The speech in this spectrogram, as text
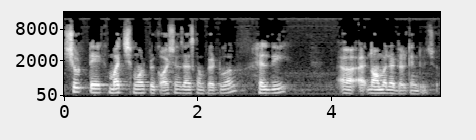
should take much more precautions as compared to a healthy uh, normal adult individual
